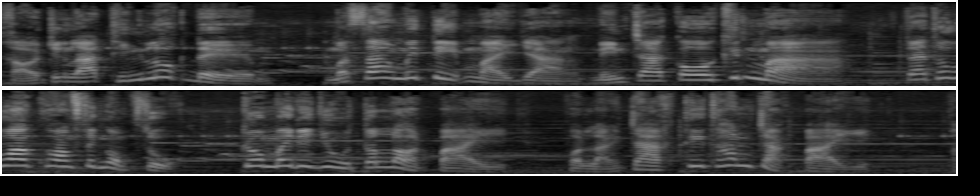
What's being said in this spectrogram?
เขาจึงละทิ้งโลกเดิม มาสร้างมิติใหม่อย่างนินจาโกขึ้นมา แต่ทว่าความสงบสุขก็ไม่ได้อยู่ตลอดไปพอหลังจากที่ท่านจากไป พ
